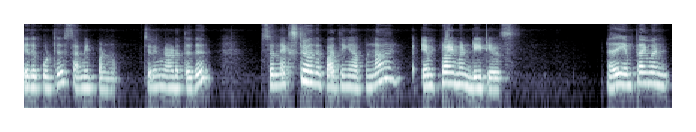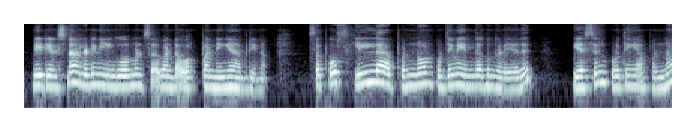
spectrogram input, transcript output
இதை கொடுத்து சப்மிட் பண்ணணும். சரிங்களா? அடுத்தது ஸோ நெக்ஸ்ட்டு வந்து பார்த்தீங்க அப்படின்னா எம்ப்ளாய்மெண்ட் டீட்டெயில்ஸ் அதாவது எம்ப்ளாய்மெண்ட் டீட்டெயில்ஸ்னால் ஆல்ரெடி நீங்கள் கவர்மெண்ட் சர்வெண்ட்டாக ஒர்க் பண்ணீங்க அப்படின்னா சப்போஸ் இல்லை அப்படின்னோன்னு கொடுத்தீங்கன்னா எந்த இதுவும் கிடையாது. எஸ்ன்னு கொடுத்தீங்க அப்படின்னா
